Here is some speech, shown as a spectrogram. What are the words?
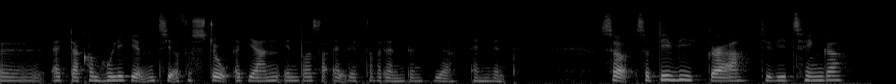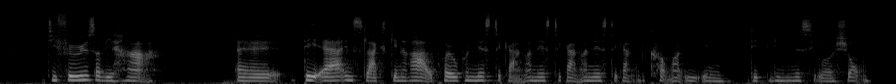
øh, at der kom hul igennem til at forstå, at hjernen ændrer sig alt efter, hvordan den bliver anvendt. Så, så det vi gør, det vi tænker, de følelser vi har, øh, det er en slags generalprøve på næste gang og næste gang og næste gang, vi kommer i en lidt lignende situation.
